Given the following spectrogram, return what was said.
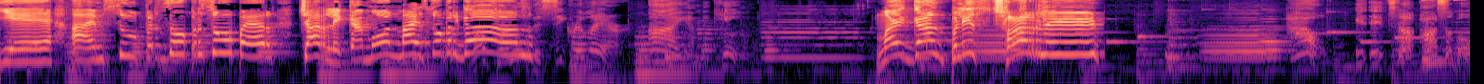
Yeah, I'm super, super, super! Charlie, come on, my super To gun! the secret lair. I am the king. My gun, please, Charlie! How? It, it's not possible.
